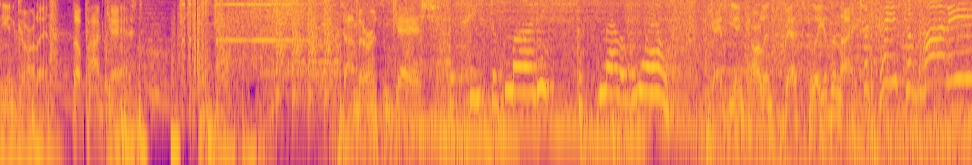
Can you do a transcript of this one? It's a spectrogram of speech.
Canty and Carlin, the podcast. Time to earn some cash. The taste of money, the smell of wealth. Canty and Carlin's best play of the night. The taste of money.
